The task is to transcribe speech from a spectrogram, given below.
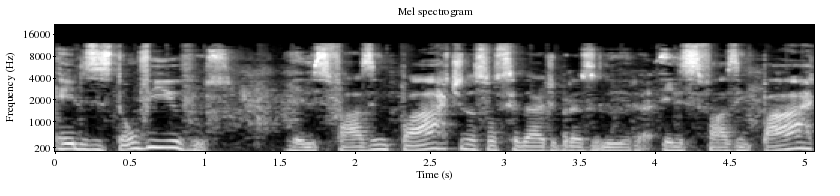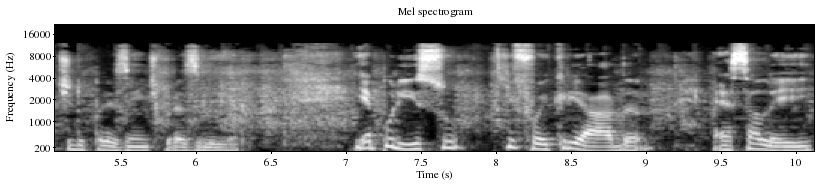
eles estão vivos. Eles fazem parte da sociedade brasileira, eles fazem parte do presente brasileiro. E é por isso que foi criada essa lei,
